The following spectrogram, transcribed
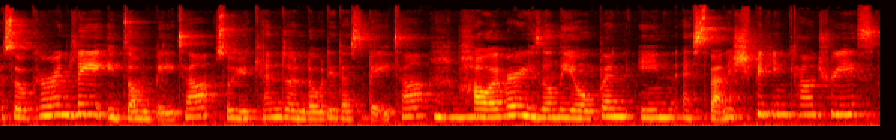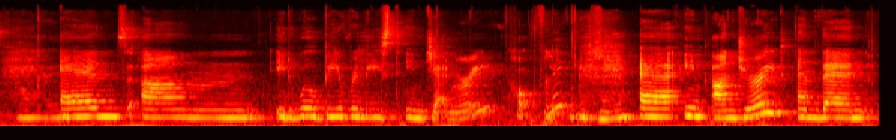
so currently it's on beta, so you can download it as beta. Mm-hmm. However, it's only open in uh, Spanish-speaking countries, okay. and um, it will be released in January, hopefully, mm-hmm. uh, in Android, and then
